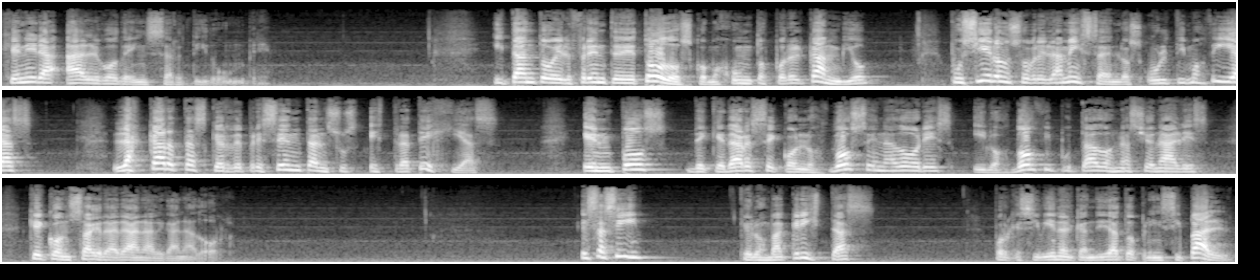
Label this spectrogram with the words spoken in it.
genera algo de incertidumbre. Y tanto el Frente de Todos como Juntos por el Cambio pusieron sobre la mesa en los últimos días las cartas que representan sus estrategias en pos de quedarse con los dos senadores y los dos diputados nacionales que consagrarán al ganador. Es así que los macristas, porque si bien el candidato principal,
